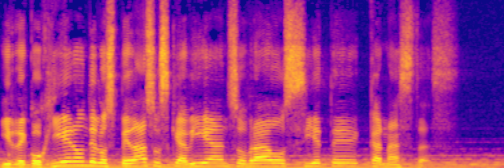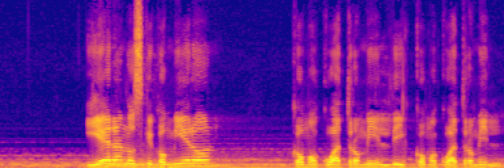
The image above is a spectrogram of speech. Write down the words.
Y recogieron de los pedazos que habían sobrado siete canastas. Y eran los que comieron como cuatro mil, como cuatro mil.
